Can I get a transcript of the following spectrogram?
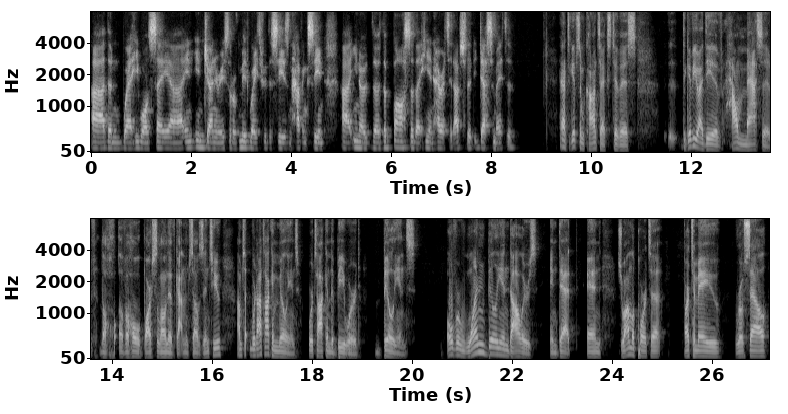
uh, than where he was, say, uh, in in January, sort of midway through the season, having seen, uh, you know, the the Barca that he inherited absolutely decimated. Yeah, to give some context to this, to give you an idea of how massive the of a whole Barcelona have gotten themselves into, I'm t- we're not talking millions. We're talking the B word, billions over $1 billion in debt. And Joan Laporta, Bartomeu, Rosell,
